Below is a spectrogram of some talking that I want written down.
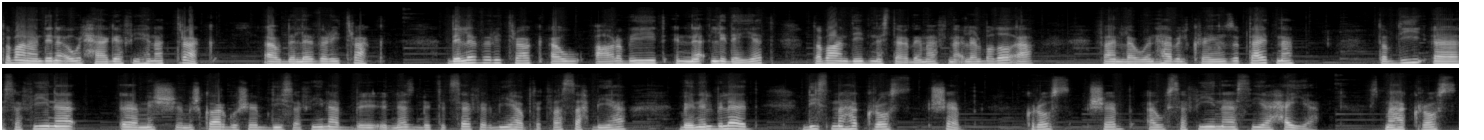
طبعا عندنا أول حاجة في هنا truck أو delivery truck delivery truck أو عربية النقل ديت طبعا دي بنستخدمها في نقل البضائع. فهنلونها بال crayons بتاعتنا طب دي آه سفينة آه مش مش cargo ship دي سفينة. الناس بتتسافر بيها وبتتفسح بيها بين البلاد. دي اسمها cruise ship cruise ship أو سفينة سياحية. اسمها cruise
